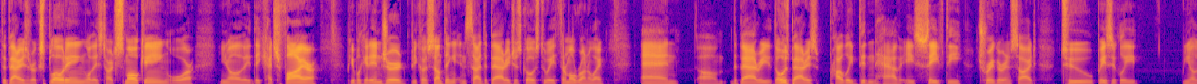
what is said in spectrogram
the batteries are exploding or they start smoking or, you know, they, they catch fire. People get injured because something inside the battery just goes through a thermal runaway. And um, the battery, those batteries probably didn't have a safety trigger inside to basically, you know,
